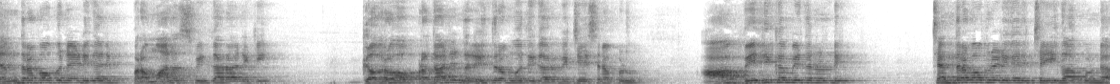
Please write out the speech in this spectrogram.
చంద్రబాబు నాయుడు గారి ప్రమాణ స్వీకారానికి గౌరవ ప్రధాని నరేంద్ర మోదీ గారు విచ్చేసినప్పుడు ఆ వేదిక మీద నుండి చంద్రబాబు నాయుడు గారి చెయ్యి కాకుండా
